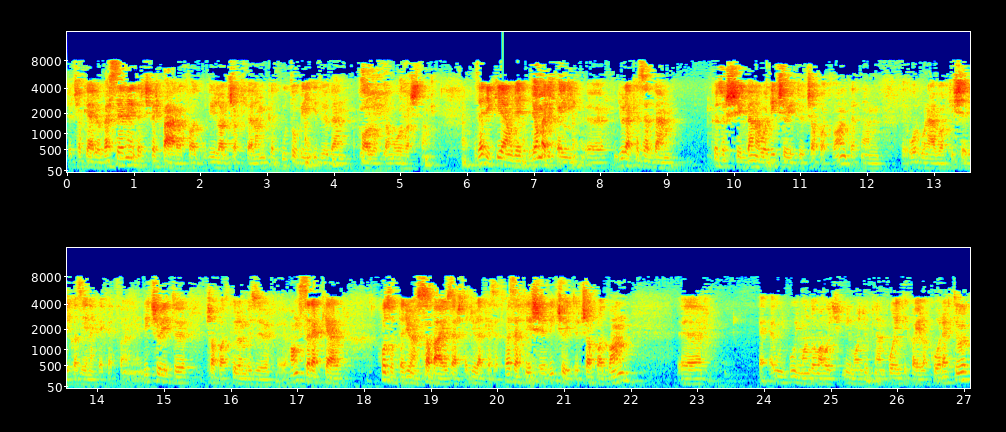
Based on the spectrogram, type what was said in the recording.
ha csak erről beszélnék, de csak egy párat hadd villancsak fel, amiket utóbbi időben hallottam, olvastam. Az egyik ilyen, hogy egy, egy amerikai ö, gyülekezetben közösségben, ahol dicsőítő csapat van, tehát nem orgonával kísérik az énekeket, hanem ilyen dicsőítő csapat különböző hangszerekkel, hozott egy olyan szabályozást a gyülekezet vezetésére, a dicsőítő csapatban, úgy, úgy mondom, ahogy mi mondjuk nem politikailag korrektül,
